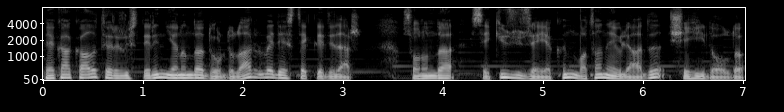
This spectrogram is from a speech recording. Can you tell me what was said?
PKK'lı teröristlerin yanında durdular ve desteklediler. Sonunda 800'e yakın vatan evladı şehit oldu.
